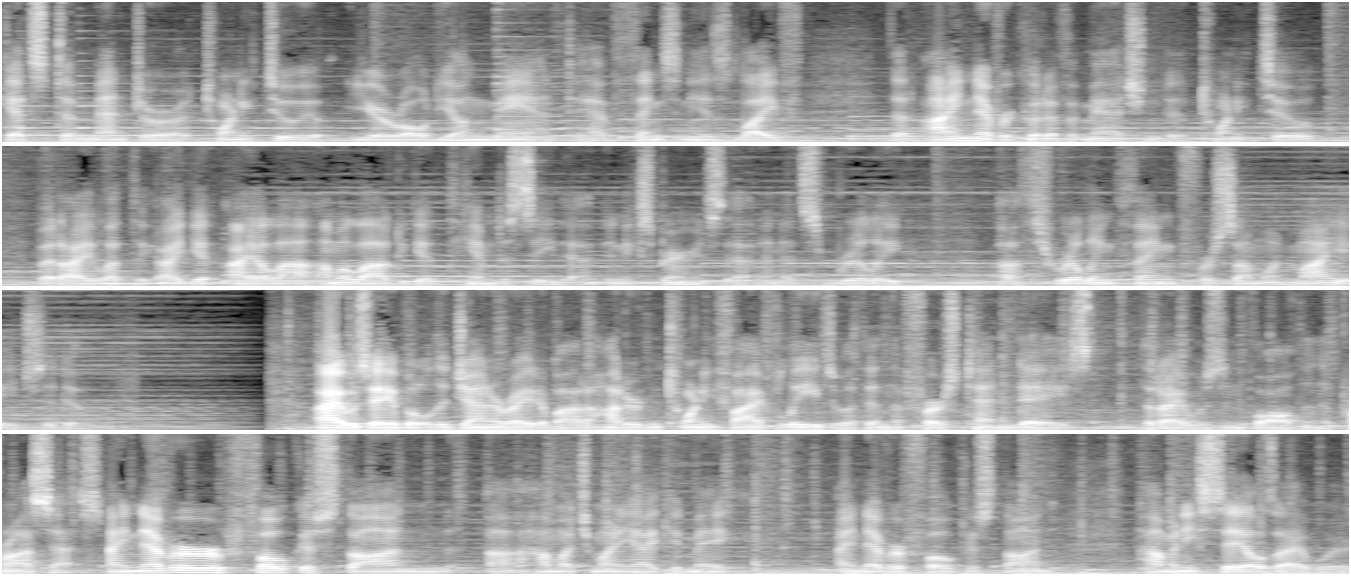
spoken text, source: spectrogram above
gets to mentor a 22 year old young man to have things in his life that I never could have imagined at 22 but I let the, I get I allow I'm allowed to get him to see that and experience that and it's really a thrilling thing for someone my age to do. I was able to generate about 125 leads within the first 10 days that I was involved in the process. I never focused on uh, how much money I could make. I never focused on how many sales I were,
